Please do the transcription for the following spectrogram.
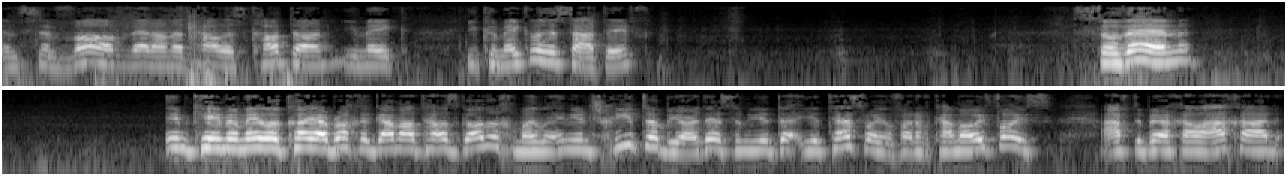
in sivav that on a talis katan you make you can make lehisativ. So then im kema melo kaya bracha gam al tals gadach mal in yin shchita vayl fan of kama oifois after berchal achad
